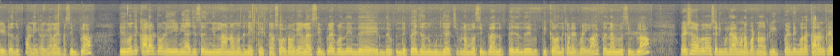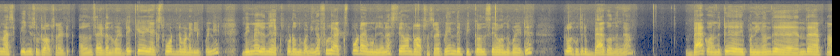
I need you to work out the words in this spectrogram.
ரெடி வந்து பண்ணிங்க ஓகேங்களா இப்போ சிம்பிளாக இது வந்து கலர் டோன் எனி அட்ஜஸ்டிங்லாம் நம்ம வந்து நெக்ஸ்ட் நெக்ஸ்ட் நான் சொல்கிறேன் ஓகேங்களா சிம்பிளாக இப்போ வந்து இந்த இந்த இந்த பேஜ் வந்து முடிஞ்சாச்சு. இப்போ நம்ம சிம்பிளாக இந்த பேஜ் வந்து பிக்காக வந்து கனெக்ட் பண்ணலாம் இப்போ நம்ம சிம்பிளாக ரைட் சைடில் பார்த்தா சரி ஷேர் பண்ண பட்டன் கிளிக் பண்ணிட்டு இப்போ கரண்ட் ஃப்ரேம் எஸ்பின்னு சொல்கிற ஆப்ஷன் செலக்ட் அது வந்து செலக்ட் வந்து பண்ணிட்டு எக்ஸ்போர்ட் பண்ண கிளிக் பண்ணி இந்த இமேஜ் வந்து எக்ஸ்போர்ட் வந்து பண்ணிங்க. ஃபுல்லாக எக்ஸ்போர்ட் ஆகி முடிஞ்சோன்னா சேவன்ற ஆப்ஷன் செலக்ட் பண்ணி இந்த பிக் வந்து சேவ் வந்து பண்ணிவிட்டு க்ளோஸ் கொடுத்துட்டு பேக் வந்துங்க. பேக் வந்துட்டு இப்போ நீங்கள் வந்து எந்த ஆப்னா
